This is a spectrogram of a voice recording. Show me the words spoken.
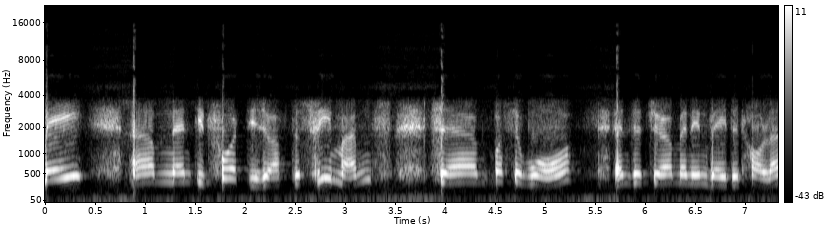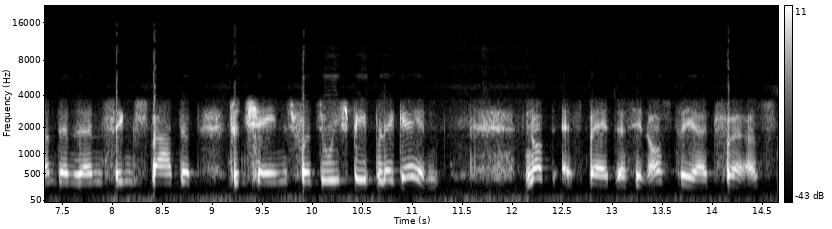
May um, 1940, so after three months, there was a war and the German invaded Holland, and then things started to change for Jewish people again. Not as bad as in Austria at first,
